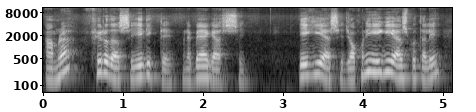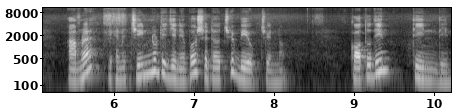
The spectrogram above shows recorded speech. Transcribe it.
আমরা ফেরত আসছি এই দিকটায় মানে ব্যাগ আসছি। এগিয়ে আসছি। যখনই এগিয়ে আসব তাহলে আমরা এখানে চিহ্নটি যে নেব সেটা হচ্ছে বিয়োগ চিহ্ন। কতদিন? তিন দিন।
